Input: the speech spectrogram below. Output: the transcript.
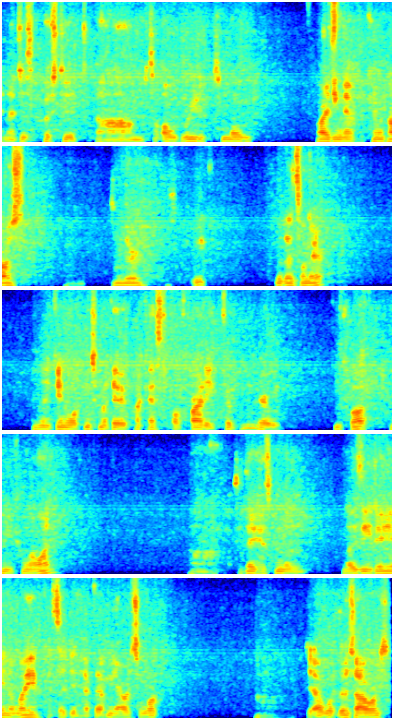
And I just posted um, some old read, some old writing I've come across in there this week. So that's on there. And again, welcome to my daily podcast for Friday, February 12th, 2021. Uh, today has been a lazy day in a way because I didn't have that many hours to work. Uh, I worked those hours.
